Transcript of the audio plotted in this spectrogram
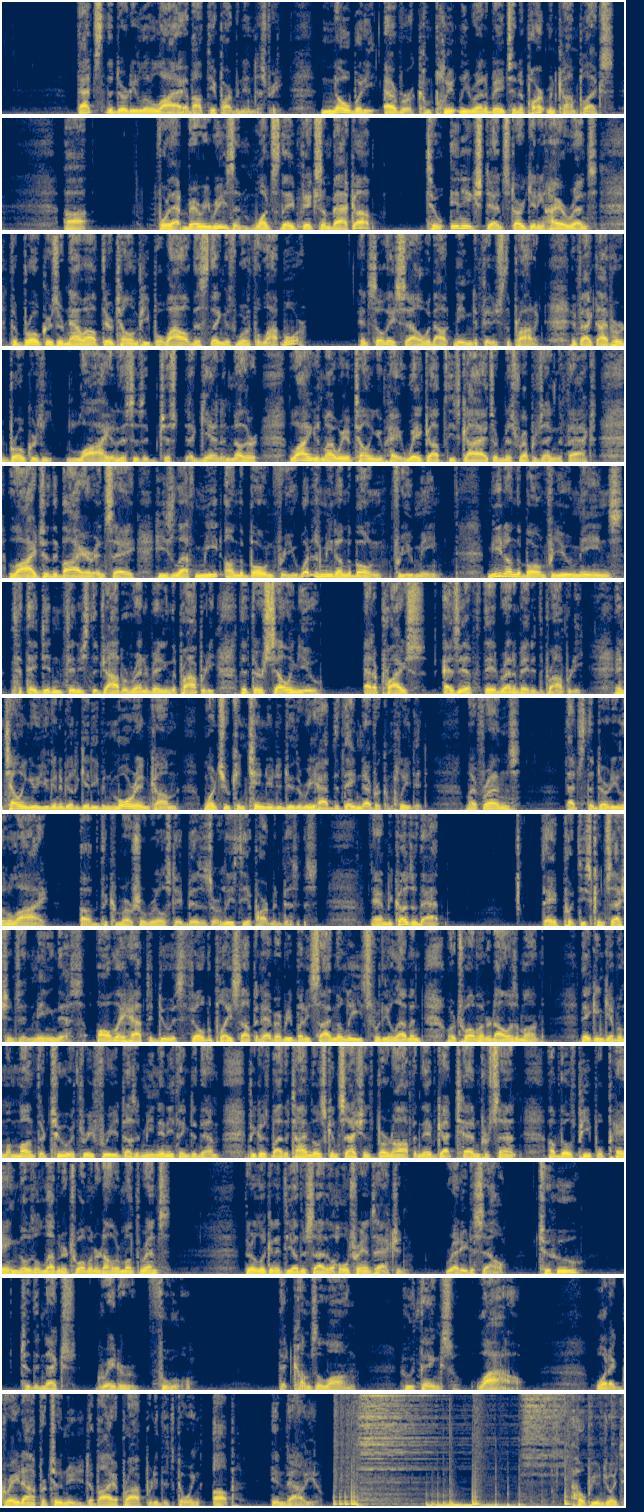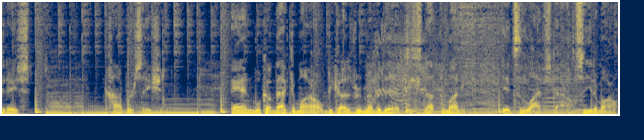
That's the dirty little lie about the apartment industry. Nobody ever completely renovates an apartment complex uh, for that very reason. Once they fix them back up, to any extent start getting higher rents, the brokers are now out there telling people, wow, this thing is worth a lot more. And so they sell without needing to finish the product. In fact, I've heard brokers lie, and this is just, again, another lying is my way of telling you, hey, wake up. These guys are misrepresenting the facts. Lie to the buyer and say, he's left meat on the bone for you. What does meat on the bone for you mean? Meat on the bone for you means that they didn't finish the job of renovating the property, that they're selling you at a price as if they had renovated the property and telling you you're going to be able to get even more income once you continue to do the rehab that they never completed. My friends, that's the dirty little lie of the commercial real estate business, or at least the apartment business. And because of that, they put these concessions in, meaning this. All they have to do is fill the place up and have everybody sign the lease for the eleven or twelve hundred dollars a month They can give them a month or two or three free. It doesn't mean anything to them because by the time those concessions burn off and they've got 10% of those people paying those 11 or $1,200 a month rents, they're looking at the other side of the whole transaction, ready to sell. To who? To the next greater fool that comes along who thinks, wow, what a great opportunity to buy a property that's going up in value. Hope you enjoyed today's conversation. And we'll come back tomorrow because remember this it's not the money, it's the lifestyle. See you tomorrow.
